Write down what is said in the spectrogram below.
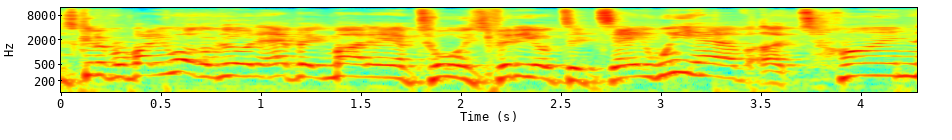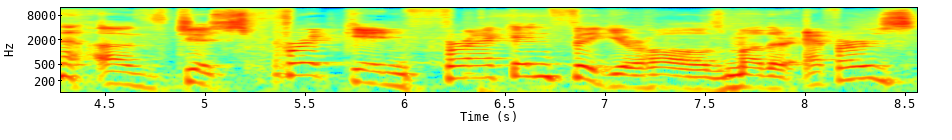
is good everybody? Welcome to an Epic My Damn Toys video. Today we have a ton of just freaking fracking figure hauls, mother effers.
